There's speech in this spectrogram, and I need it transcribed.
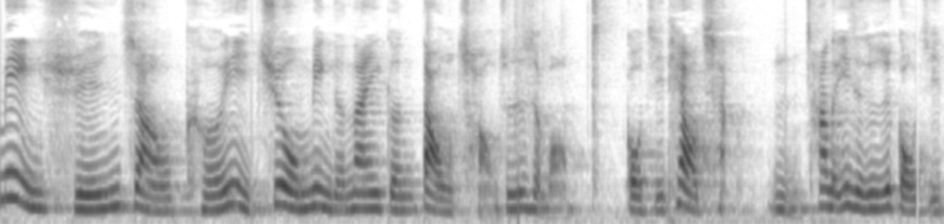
命寻找可以救命的那一根稻草，就是什么？狗急跳墙。”嗯，他的意思就是狗急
